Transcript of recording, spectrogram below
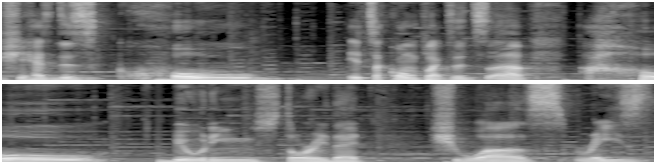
she has this whole. It's a complex. It's a a whole building story that she was raised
